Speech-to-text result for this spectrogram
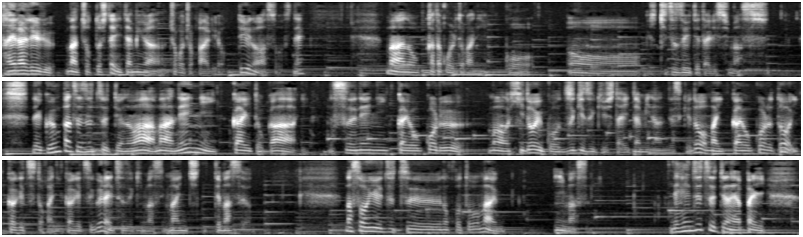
耐えられる、まあ、ちょっとした痛みがちょこちょこあるよっていうのはそうですね。まあ、あの、肩こりとかに、こう、引き続いてたりしますし。で、群発頭痛っていうのは、まあ、年に1回とか、数年に1回起こる、まあ、ひどい、こう、ズキズキした痛みなんですけど、まあ、1回起こると1ヶ月とか2ヶ月ぐらい続きます。毎日出ますよ。まあ、そういう頭痛のことを、まあ、言います。で、片頭痛っていうのはやっぱり、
